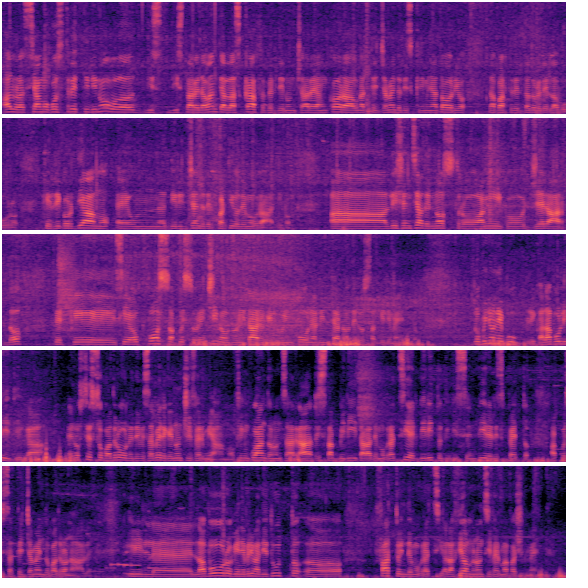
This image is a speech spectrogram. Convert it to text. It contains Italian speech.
Allora siamo costretti di nuovo di, di, stare davanti alla SCAF per denunciare ancora un atteggiamento discriminatorio da parte del datore del lavoro, che ricordiamo è un dirigente del Partito Democratico ha licenziato il nostro amico Gerardo perché si è opposto a questo regime autoritario che lui impone all'interno dello stabilimento. L'opinione pubblica, la politica e lo stesso padrone deve sapere che non ci fermiamo fin quando non sarà ristabilita la democrazia e il diritto di dissentire rispetto a questo atteggiamento padronale. Il eh, lavoro viene prima di tutto eh, fatto in democrazia, la FIOM non si ferma facilmente.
